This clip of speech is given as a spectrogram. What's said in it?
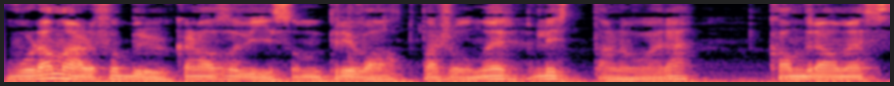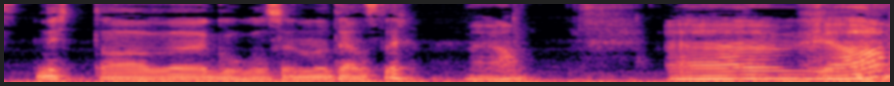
hvordan er det forbrukerne, altså vi som privatpersoner, lytterne våre, kan dra mest nytte av Google sine tjenester? Ja. Eh, ja,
